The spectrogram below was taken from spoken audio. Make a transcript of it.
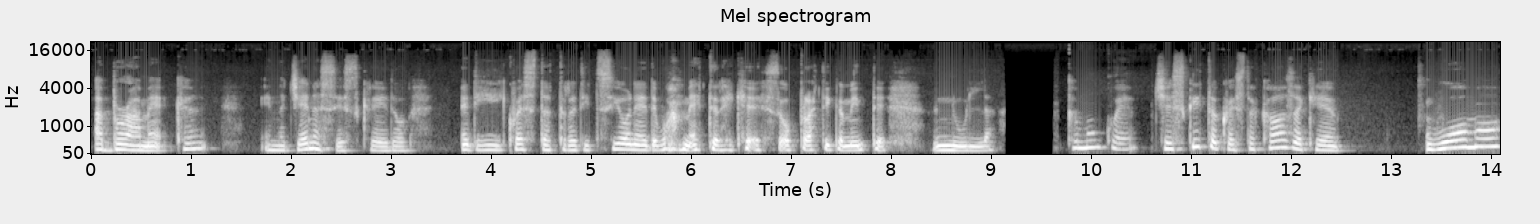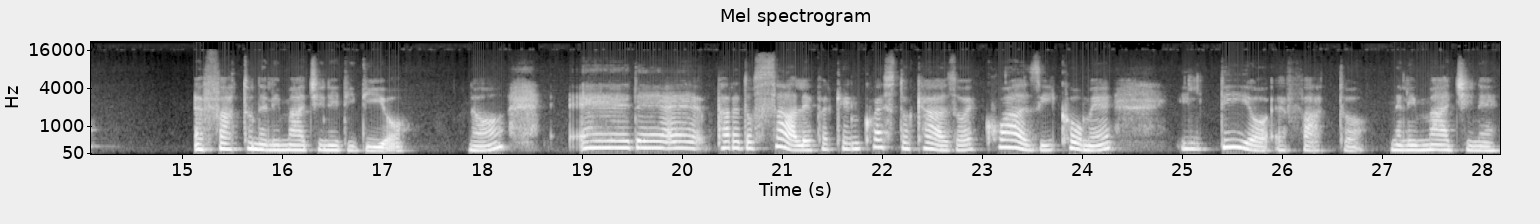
abramic, in Genesis credo, di questa tradizione devo ammettere che so praticamente nulla. Comunque c'è scritto questa cosa che uomo è fatto nell'immagine di Dio, no? Ed è paradossale perché in questo caso è quasi come il Dio è fatto nell'immagine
